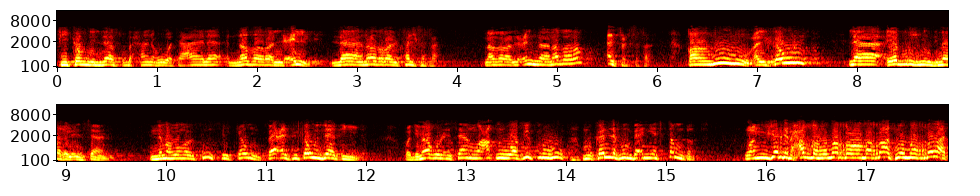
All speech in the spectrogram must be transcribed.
في كون الله سبحانه وتعالى نظر العلم لا نظر الفلسفة. نظر العلم لا نظر الفلسفة. قانون الكون لا يبرز من دماغ الإنسان إنما هو مبثوث في الكون فاعل في الكون ذاته. ودماغ الإنسان وعقله وفكره مكلف بأن يستنبط وأن يجرب حظه مرة ومرات ومرات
